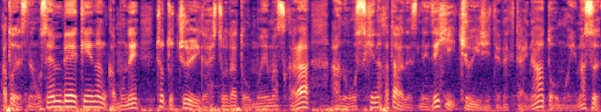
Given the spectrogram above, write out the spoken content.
あとですねおせんべい系なんかもねちょっと注意が必要だと思いますからあのお好きな方はですねぜひ注意していただきたいなと思います。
